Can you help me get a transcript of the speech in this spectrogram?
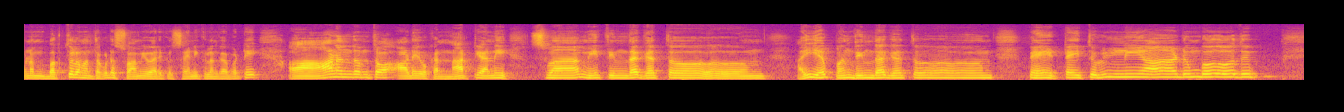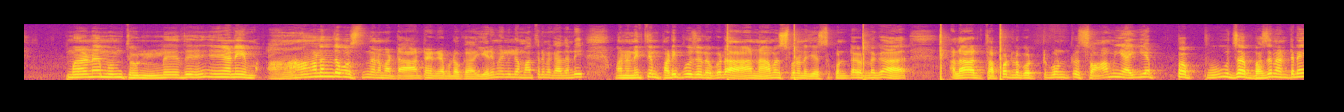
మనం భక్తులమంతా కూడా స్వామివారికి సైనికులం కాబట్టి ఆ ఆనందంతో ఆడే ఒక నాట్యాన్ని స్వామి తిందగతో అయ్యప్పన్ తిందగతో పేటై తుల్లి ఆడుంబోదు మనము తుల్లదు అని ఆనందం వస్తుందన్నమాట. ఆట ఆడేటప్పుడు ఒక ఎనిమిదిలో మాత్రమే కాదండి మన నిత్యం పడి పూజలో కూడా నామస్మరణ చేసుకుంటూ ఉండగా అలా తప్పట్లు కొట్టుకుంటూ స్వామి అయ్యప్ప పూజ భజన అంటేనే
